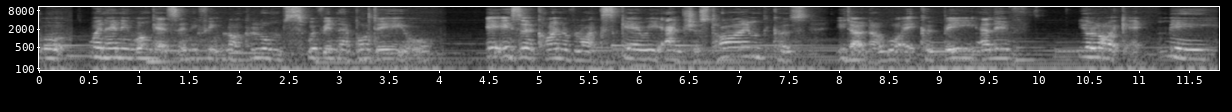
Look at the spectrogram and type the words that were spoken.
But when anyone gets anything like lumps within their body, or it is a kind of like scary, anxious time because you don't know what it could be, and if you're like me,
